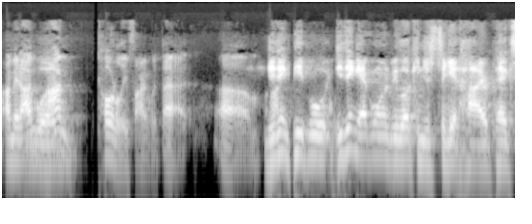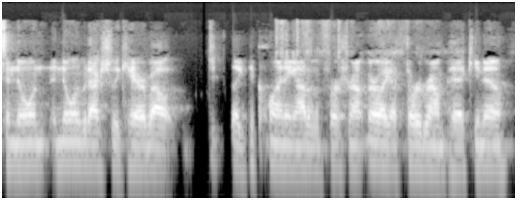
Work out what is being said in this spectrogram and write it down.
I mean, I I'm, would. I'm totally fine with that. Um, Do you think people? Do you think everyone would be looking just to get higher picks, and no one and no one would actually care about like declining out of the first round or like a third round pick? You know,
